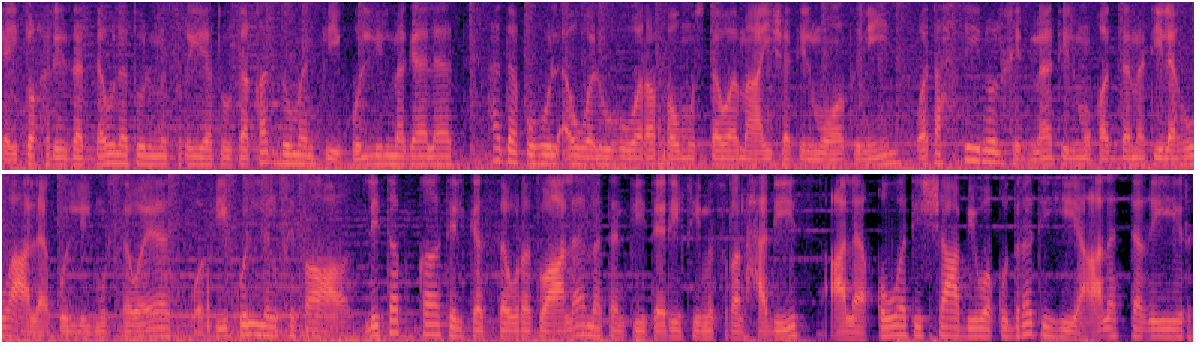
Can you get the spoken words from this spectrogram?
ولكي تحرز الدولة المصرية تقدما في كل المجالات هدفه الأول هو رفع مستوى معيشة المواطنين وتحسين الخدمات المقدمة له على كل المستويات وفي كل القطاعات. لتبقى تلك الثورة علامة في تاريخ مصر الحديث على قوة الشعب وقدرته على التغيير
